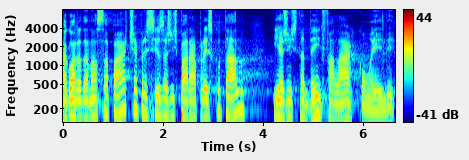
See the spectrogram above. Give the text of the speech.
Agora, da nossa parte, é preciso a gente parar para escutá-lo e a gente também falar com Ele.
